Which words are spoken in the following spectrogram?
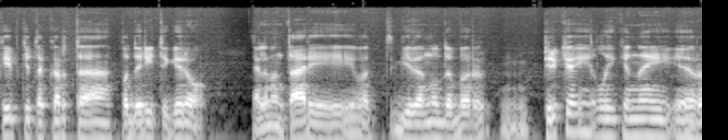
kaip kitą kartą padaryti geriau. Elementariai, vat, gyvenu dabar pirkiai laikinai ir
